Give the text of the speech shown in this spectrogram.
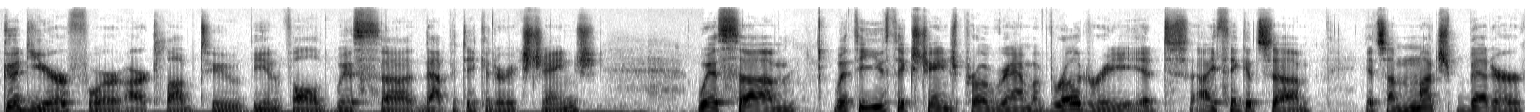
good year for our club to be involved with uh, that particular exchange. With um, with the youth exchange program of Rotary, it I think it's a it's a much better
